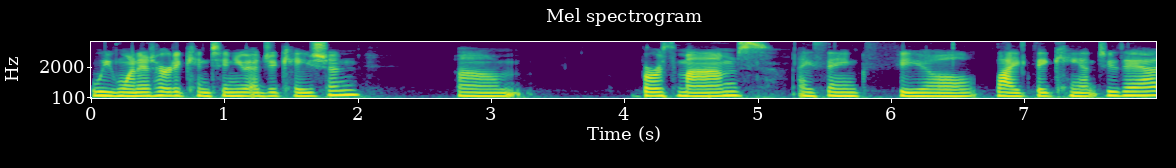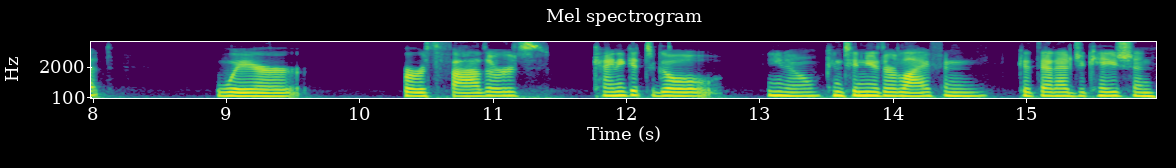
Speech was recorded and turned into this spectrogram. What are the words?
we wanted her to continue education. Um, birth moms, I think, feel like they can't do that, where birth fathers kind of get to go, you know, continue their life and get that education.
